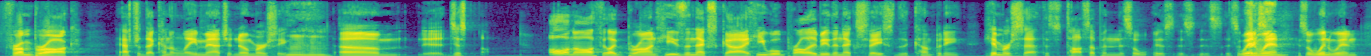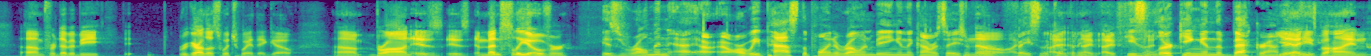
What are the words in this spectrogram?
from Brock after that kind of lame match at No Mercy. Mm-hmm. Um, just all in all, I feel like Braun, he's the next guy. He will probably be the next face of the company. Him or Seth. It's a toss up, and this is a Win-win. It's a win win um, for WB, regardless which way they go. Um, Braun is is immensely over. Is Roman? uh, Are, are we past the point of Roman being in the conversation No, for I- face of the company? I- I- he's I- lurking in the background. Yeah, he? he's behind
